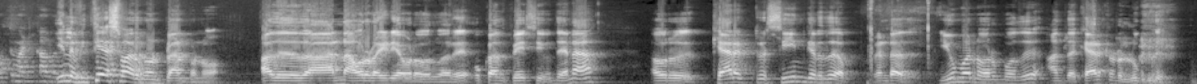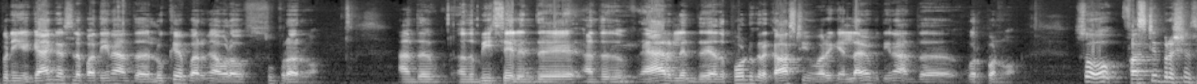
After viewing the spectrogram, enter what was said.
ஆட்டோமேட்டிக்கா இல்ல வித்தியாசமா இருக்கணும்னு பிளான் பண்ணுவோம். அது அண்ணன் அவரோட ஐடியாவோட வருவாரு. உட்காந்து பேசி வந்து ஏன்னா ஒரு கேரக்டர் சீன்கிறது ரெண்டாவது. ஹியூமன் வரும்போது அந்த கேரக்டரோட லுக்கு இப்போ நீங்கள் கேங்கர்ஸில் பார்த்தீங்கன்னா அந்த லுக்கே பாருங்க அவ்வளோ சூப்பராக இருக்கும். அந்த அந்த மீசையிலேருந்து அந்த ஏர்லேருந்து அந்த போட்டுக்கிற காஸ்டியூம் வரைக்கும் எல்லாமே பார்த்தீங்கன்னா அந்த ஒர்க் பண்ணுவோம். So first impressions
